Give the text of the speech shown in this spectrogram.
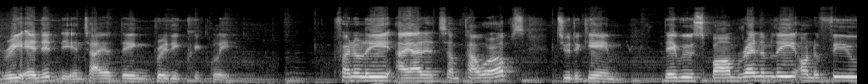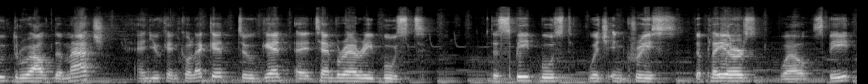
re-edit the entire thing pretty quickly. Finally, I added some power-ups to the game. They will spawn randomly on the field throughout the match and you can collect it to get a temporary boost. The speed boost which increase the player's well speed,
